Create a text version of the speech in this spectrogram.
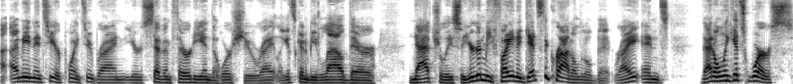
I mean, and to your point too, Brian, you're 730 in the horseshoe, right? Like it's going to be loud there naturally. So you're going to be fighting against the crowd a little bit, right? And that only gets worse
